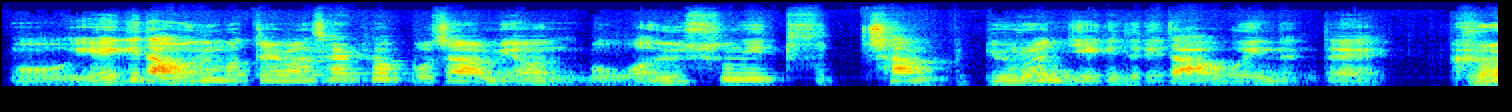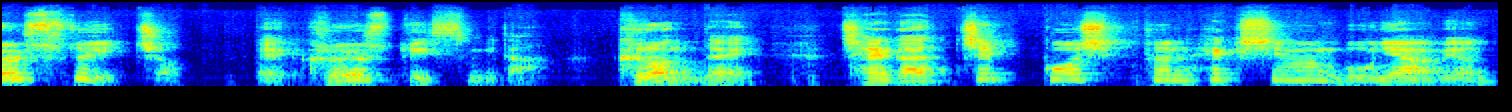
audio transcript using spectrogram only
뭐 얘기 나오는 것들만 살펴보자면 뭐 원숭이 두창 이런 얘기들이 나오고 있는데 그럴 수도 있죠. 예, 그럴 수도 있습니다. 그런데 제가 찝고 싶은 핵심은 뭐냐면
